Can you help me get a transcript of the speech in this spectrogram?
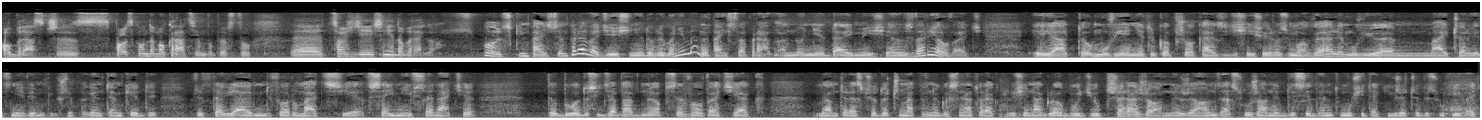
obraz, czy z polską demokracją po prostu e, coś dzieje się niedobrego? Z polskim państwem prawa dzieje się niedobrego. Nie mamy państwa prawa. No nie dajmy się zwariować. Ja to mówię nie tylko przy okazji dzisiejszej rozmowy, ale mówiłem maj, czerwiec, nie wiem, już nie pamiętam kiedy, przedstawiałem informacje w Sejmie i w Senacie. To było dosyć zabawne obserwować, jak mam teraz przed oczyma pewnego senatora, który się nagle obudził, przerażony, że on, zasłużony dysydent, musi takich rzeczy wysłuchiwać,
